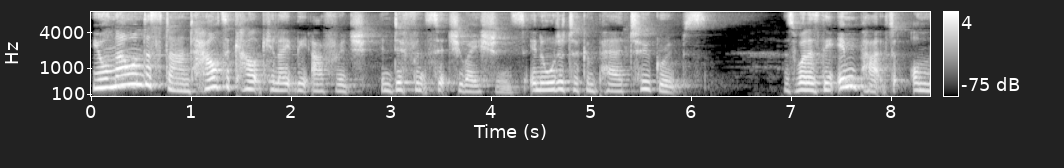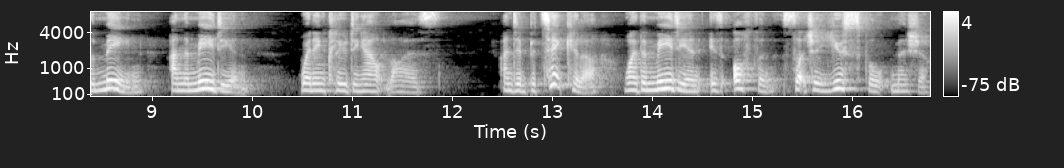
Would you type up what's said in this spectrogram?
You will now understand how to calculate the average in different situations in order to compare two groups, as well as the impact on the mean and the median when including outliers, and in particular why the median is often such a useful measure.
